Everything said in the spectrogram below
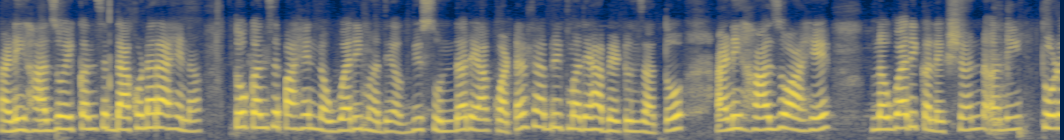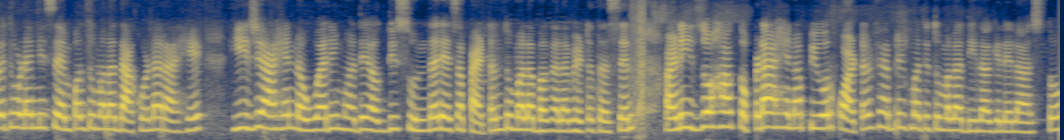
आणि हा जो एक कन्सेप्ट दाखवणार आहे ना तो कन्सेप्ट आहे नऊवारीमध्ये. अगदी सुंदर या कॉटन फॅब्रिकमध्ये हा भेटून जातो. आणि हा जो आहे नऊवारी कलेक्शन आणि थोडे थोडे मी सॅम्पल तुम्हाला दाखवणार आहे. ही जी आहे नऊवारीमध्ये अगदी सुंदर याचा पॅटर्न तुम्हाला बघायला भेटत असेल. आणि जो हा कपडा आहे ना प्युअर कॉटन फॅब्रिकमध्ये तुम्हाला दिला गेलेला असतो.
